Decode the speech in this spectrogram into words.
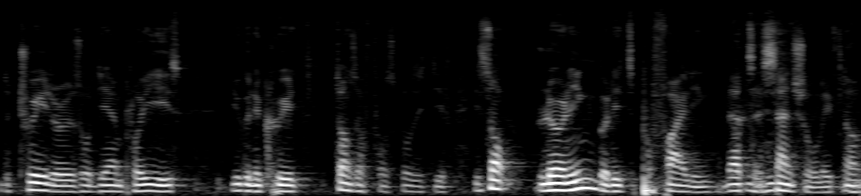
the traders or the employees, you're going to create tons of false positive. It's not learning, but it's profiling. That's mm-hmm. essential. If not,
